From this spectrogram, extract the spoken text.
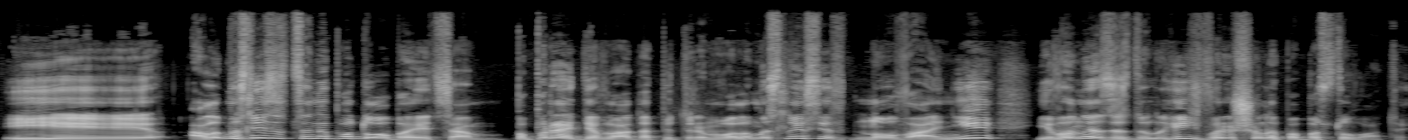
І... Але мисливцям це не подобається. Попередня влада підтримувала мисливців, нова ні, і вони заздалегідь вирішили побастувати.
